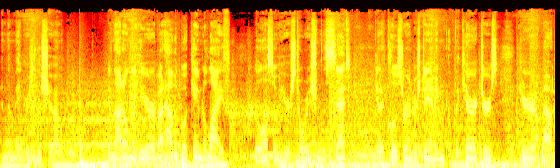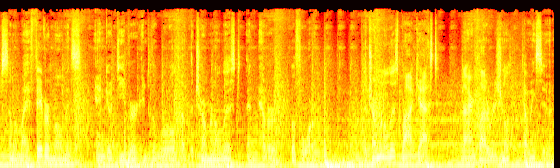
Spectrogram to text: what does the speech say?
and the makers of the show. You'll not only hear about how the book came to life, you'll also hear stories from the set, get a closer understanding of the characters, hear about some of my favorite moments, and go deeper into the world of the Terminal List than ever before. The Terminal List Podcast, an Ironclad original, coming soon.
